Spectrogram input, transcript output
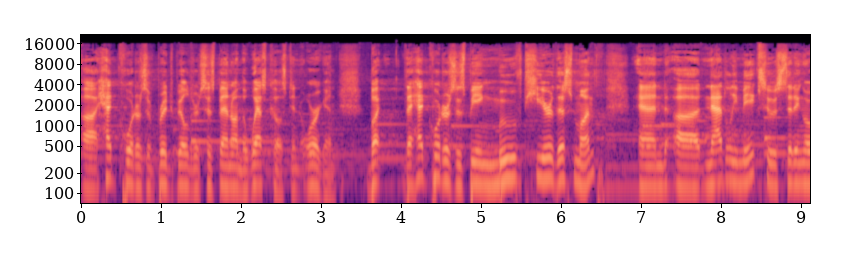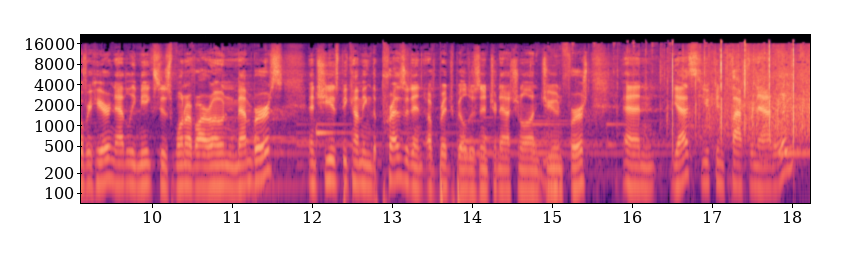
uh, headquarters of Bridge Builders has been on the West Coast in Oregon. But the headquarters is being moved here this month, and uh, Natalie Meeks, who is sitting over here, Natalie Meeks is one of our own members, and she is becoming the president of Bridge Builders International on June 1st. And yes, you can clap for Natalie.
